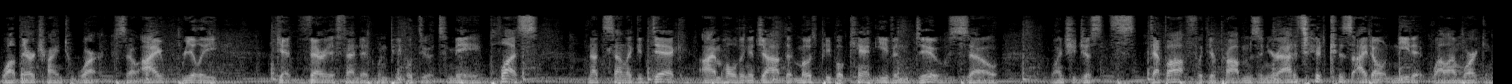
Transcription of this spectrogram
while they're trying to work. So I really get very offended when people do it to me. Plus, not to sound like a dick, I'm holding a job that most people can't even do. So why don't you just step off with your problems and your attitude because I don't need it while I'm working.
